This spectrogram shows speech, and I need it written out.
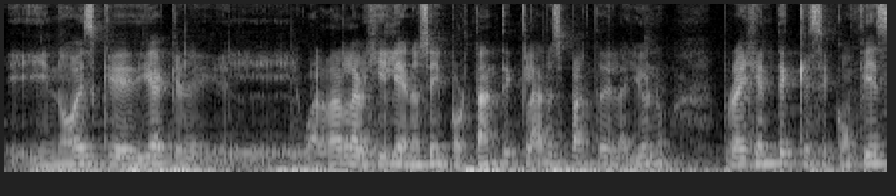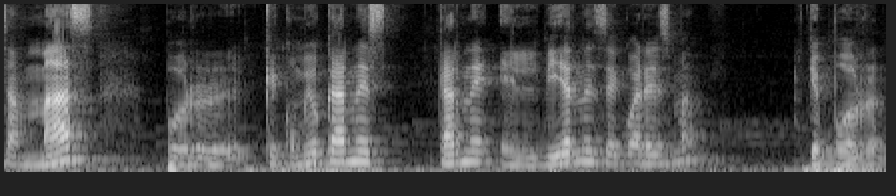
y no es que diga que guardar la vigilia no sea importante, claro, es parte del ayuno, pero hay gente que se confiesa más por que comió carnes, carne el viernes de cuaresma que por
